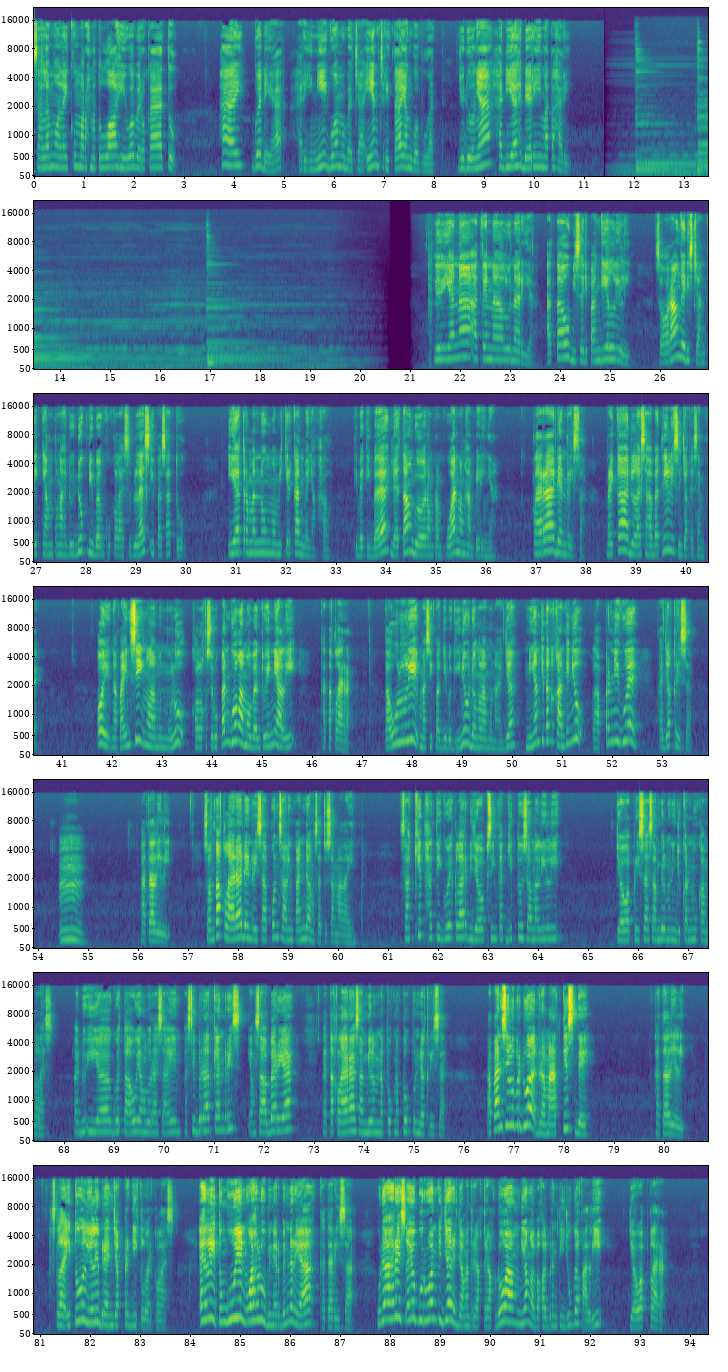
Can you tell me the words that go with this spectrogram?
Assalamualaikum warahmatullahi wabarakatuh. Hai, gue Dea. Hari ini gue mau bacain cerita yang gue buat. Judulnya Hadiah dari Matahari. Liliana Athena Lunaria atau bisa dipanggil Lili. Seorang gadis cantik yang tengah duduk di bangku kelas 11 IPA 1. Ia termenung memikirkan banyak hal. Tiba-tiba datang dua orang perempuan menghampirinya. Clara dan Risa. Mereka adalah sahabat Lili sejak SMP. Oi, ngapain sih ngelamun mulu? Kalau kesurupan gue gak mau bantuin ya, Li. Kata Clara. Tahu lu, Li, masih pagi begini udah ngelamun aja. Mendingan kita ke kantin yuk. Laper nih gue. Ajak Risa. Hmm, kata Lili. Sontak Clara dan Risa pun saling pandang satu sama lain. Sakit hati gue Clara dijawab singkat gitu sama Lili. Jawab Risa sambil menunjukkan muka melas. Aduh iya, gue tahu yang lu rasain. Pasti berat kan, Riz? Yang sabar ya. Kata Clara sambil menepuk-nepuk pundak Risa. Apaan sih lu berdua? Dramatis deh. Kata Lili. Setelah itu Lili beranjak pergi keluar kelas. Eh Li, tungguin. Wah lu bener-bener ya, kata Risa. Udah Haris, ayo buruan kejar. Jangan teriak-teriak doang, dia gak bakal berhenti juga kali. Jawab Clara.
